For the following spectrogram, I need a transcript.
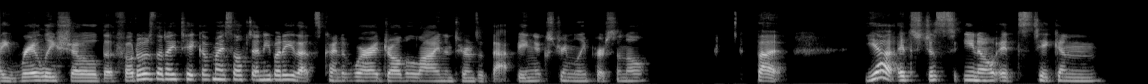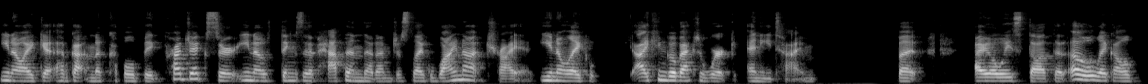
I rarely show the photos that I take of myself to anybody. That's kind of where I draw the line in terms of that being extremely personal. But yeah, it's just, you know, it's taken you know, I get have gotten a couple big projects or, you know, things that have happened that I'm just like, why not try it? You know, like I can go back to work anytime. But I always thought that, oh, like I'll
